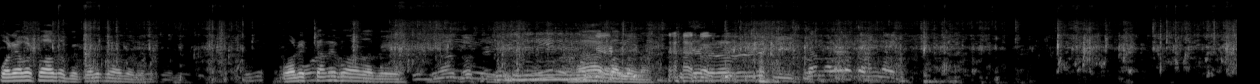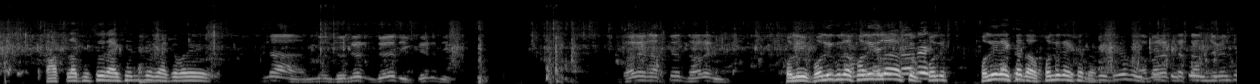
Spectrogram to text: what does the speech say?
পরে আবার পাওয়া যাবে পরে পাওয়া যাবে। পরের টানে পাওয়া যাবে। না পারল না। পাতলা কিছু রাখে দিতে একেবারে না ধরে ধরে দিক দিক। ধরেন আপনি ধরেন। ফলি ফলিগুলো ফলিগুলো আসুক ফলি ফলি রেখে দাও ফলি রেখে দাও। আবার একটা টান দেবেন তো?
